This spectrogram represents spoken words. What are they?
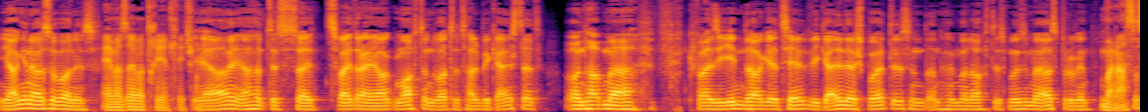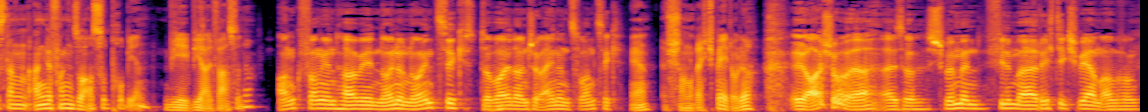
Ja, genau so war das. Er war selber Triathlet schon. Ja, er hat das seit zwei, drei Jahren gemacht und war total begeistert. Und hat mir quasi jeden Tag erzählt, wie geil der Sport ist. Und dann haben wir gedacht, das muss ich mal ausprobieren. Wann hast du es dann angefangen, so auszuprobieren? Wie, wie alt warst du da? Angefangen habe ich 99, da war ich dann schon 21. Ja, schon recht spät, oder? Ja, schon, ja. Also Schwimmen fiel mir richtig schwer am Anfang.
